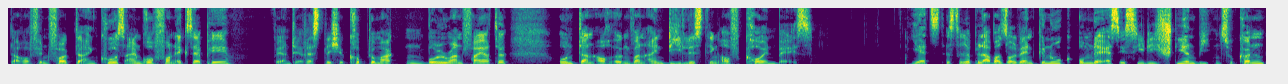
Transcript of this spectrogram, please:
Daraufhin folgte ein Kurseinbruch von XRP, während der restliche Kryptomarkt einen Bullrun feierte und dann auch irgendwann ein Delisting auf Coinbase. Jetzt ist Ripple aber solvent genug, um der SEC die Stirn bieten zu können.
